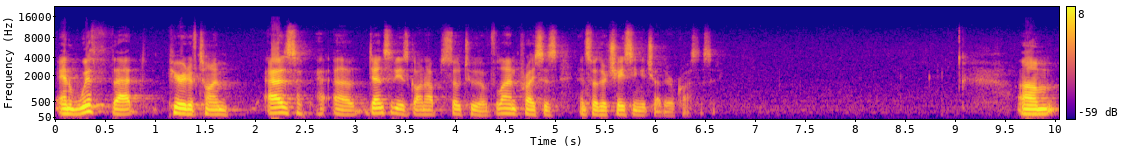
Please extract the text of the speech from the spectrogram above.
And with that period of time, as uh, density has gone up, so too have land prices, and so they're chasing each other across the city. Um,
